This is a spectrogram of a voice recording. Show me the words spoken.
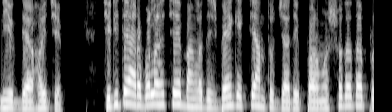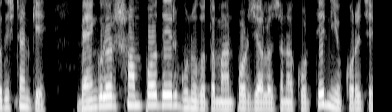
নিয়োগ দেওয়া হয়েছে। চিঠিতে আরও বলা হয়েছে, বাংলাদেশ ব্যাংক একটি আন্তর্জাতিক পরামর্শদাতা প্রতিষ্ঠানকে ব্যাংকগুলোর সম্পদের গুণগত মান পর্যালোচনা করতে নিয়োগ করেছে।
